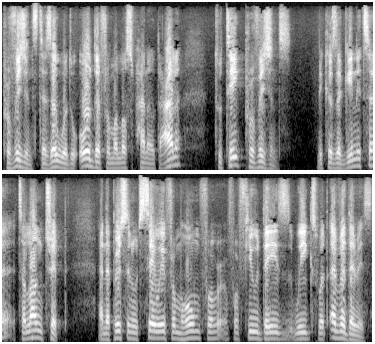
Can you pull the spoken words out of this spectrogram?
provisions, tazawwadu, order from Allah subhanahu wa ta'ala to take provisions. Because again, it's a, it's a long trip. And a person would stay away from home for, for few days, weeks, whatever there is.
